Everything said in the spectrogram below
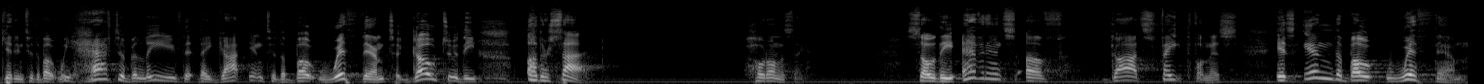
get into the boat. We have to believe that they got into the boat with them to go to the other side. Hold on a second. So the evidence of God's faithfulness is in the boat with them.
